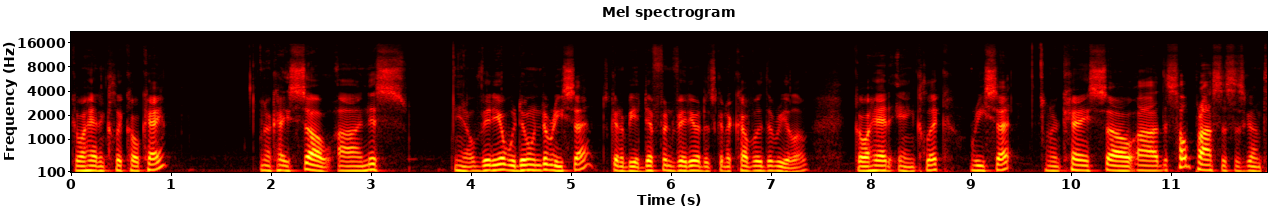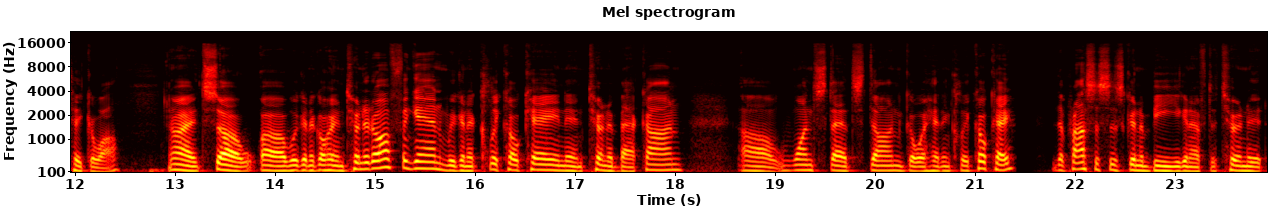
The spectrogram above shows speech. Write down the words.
Go ahead and click OK. Okay. So uh, in this you know video, we're doing the reset. It's going to be a different video that's going to cover the reload. Go ahead and click reset. Okay. So uh, this whole process is going to take a while. All right. So uh, we're going to go ahead and turn it off again. We're going to click OK and then turn it back on. Uh, once that's done, go ahead and click OK. The process is going to be you're going to have to turn it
